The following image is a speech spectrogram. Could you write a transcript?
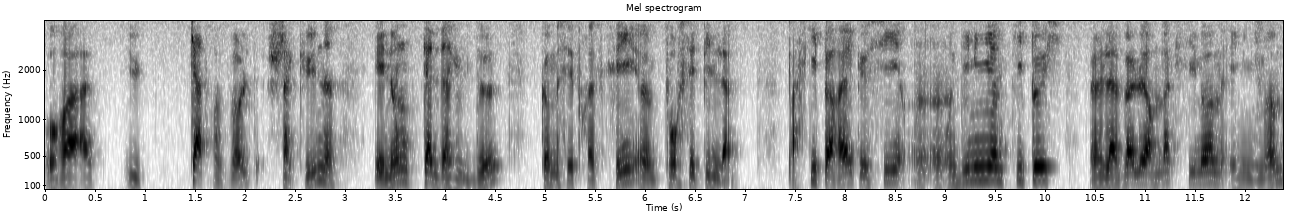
aura eu 4 volts chacune, et non 4,2, comme c'est prescrit euh, pour ces piles-là. Parce qu'il paraît que si on, diminue un petit peu euh, la valeur maximum et minimum,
